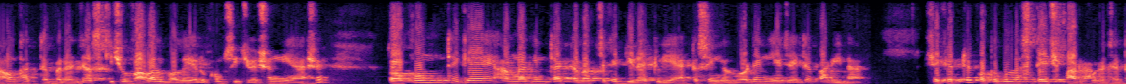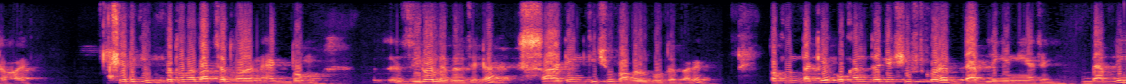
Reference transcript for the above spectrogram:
নাও থাকতে পারে জাস্ট কিছু ভাওয়াল বলে এরকম সিচুয়েশন নিয়ে আসে, তখন থেকে আমরা কিন্তু একটা বাচ্চাকে ডিরেক্টলি একটা সিঙ্গেল ওয়ার্ডে নিয়ে যেতে পারি না। সেক্ষেত্রে কতগুলো স্টেজ পার করে যেতে হয়? সেটা কি? প্রথমে বাচ্চা ধরেন একদম জিরো লেভেল যেটা সার্টেন কিছু বাবল বলতে পারে। তখন তাকে ওখান থেকে শিফট করে ব্যাবলিং এ নিয়ে যাই। ব্যাবলিং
